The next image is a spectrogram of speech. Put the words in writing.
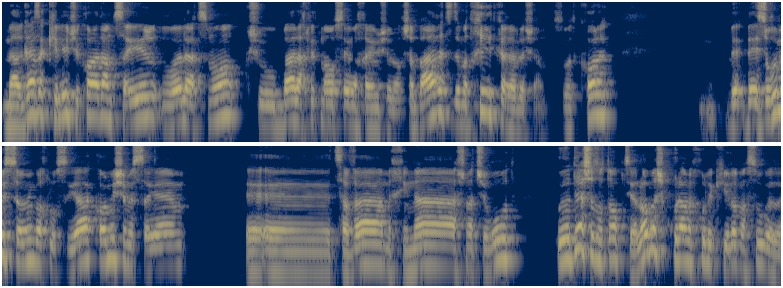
מארגז הכלים שכל אדם צעיר רואה לעצמו כשהוא בא להחליט מה הוא עושה עם החיים שלו. עכשיו בארץ זה מתחיל להתקרב לשם, זאת אומרת כל, באזורים מסוימים באוכלוסייה כל מי שמסיים אה, אה, צבא, מכינה, שנת שירות, הוא יודע שזאת אופציה, לא אומר שכולם ילכו לקהילות מהסוג הזה,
